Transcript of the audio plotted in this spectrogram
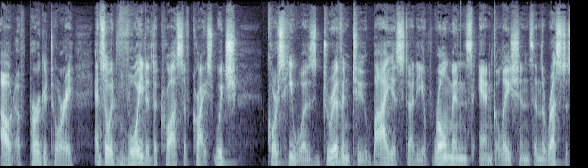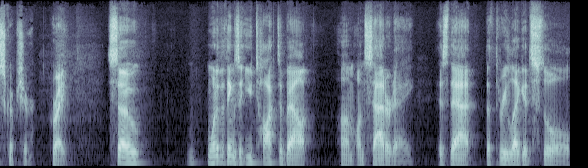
out of purgatory. And so it voided the cross of Christ, which, of course, he was driven to by his study of Romans and Galatians and the rest of Scripture. Great. So, one of the things that you talked about um, on Saturday is that the three legged stool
